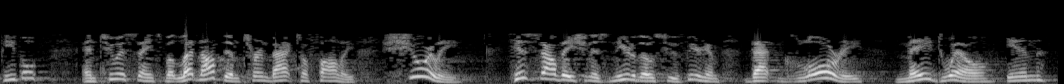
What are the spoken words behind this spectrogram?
people and to his saints, but let not them turn back to folly. Surely his salvation is near to those who fear him, that glory may dwell in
